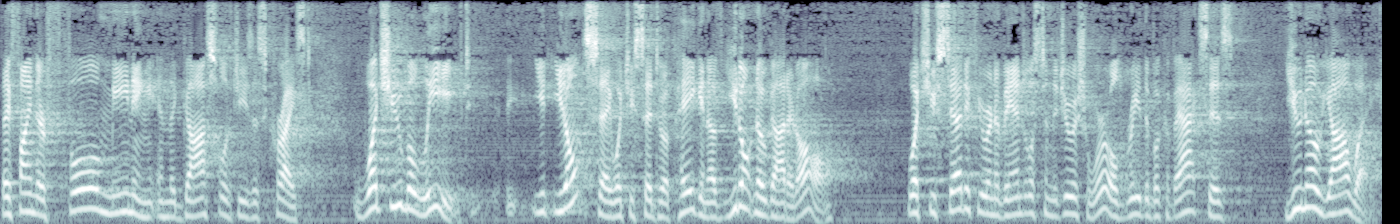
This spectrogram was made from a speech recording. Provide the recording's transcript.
They find their full meaning in the gospel of Jesus Christ. What you believed, you, you don't say what you said to a pagan of, You don't know God at all. What you said if you were an evangelist in the Jewish world, read the book of Acts, is, You know Yahweh,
